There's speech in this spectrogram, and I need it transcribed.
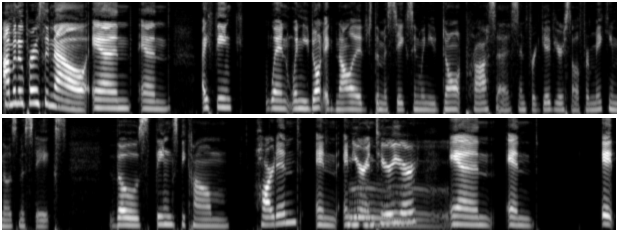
i'm a new person now. And and i think when when you don't acknowledge the mistakes and when you don't process and forgive yourself for making those mistakes those things become hardened in in Ooh. your interior. And and it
